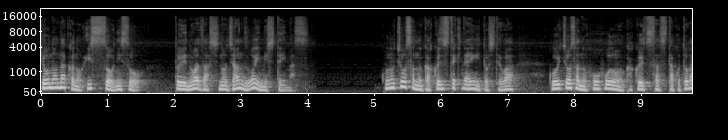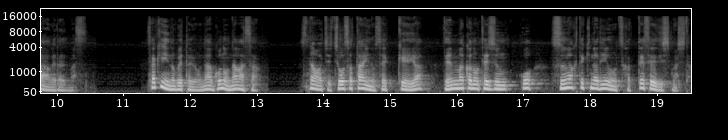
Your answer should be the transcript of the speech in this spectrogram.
表の中の1層2層というのは雑誌のジャンルを意味しています。この調査の学術的な意義としては合意調査の方法論を確立させたことが挙げられます。先に述べたような語の長さすなわち調査単位の設計や電マ化の手順を数学的な理論を使って整理しました。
